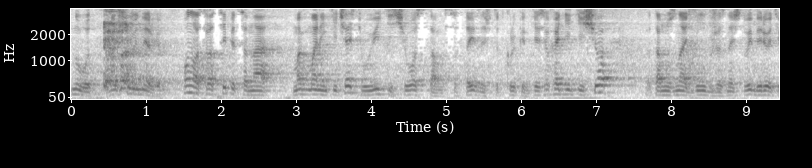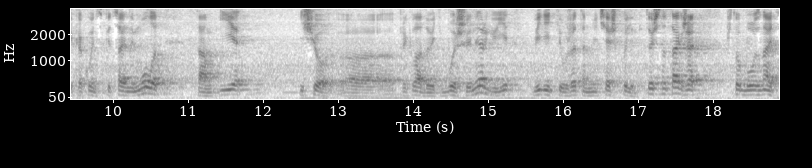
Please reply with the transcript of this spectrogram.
ну вот, большую энергию. Он у вас рассыпется на маленькие части, вы увидите, из чего там состоит, значит, это крупинки. Если вы хотите еще там узнать глубже, значит, вы берете какой-нибудь специальный молот там и еще э, прикладываете больше энергию и видите уже там мельчайшие пылинки. Точно так же, чтобы узнать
